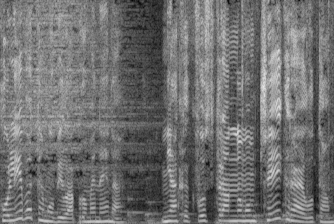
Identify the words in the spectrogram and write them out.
Колибата му била променена. Някакво странно момче играело там.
